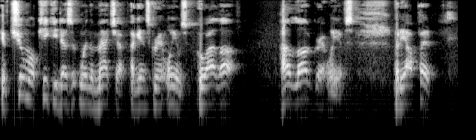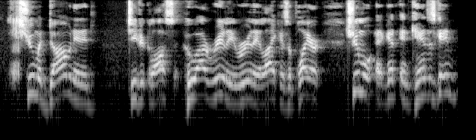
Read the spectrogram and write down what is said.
if Chuma Okeke doesn't win the matchup against Grant Williams, who I love. I love Grant Williams, but he outplayed. Chuma dominated Dedric Lawson, who I really, really like as a player. Chuma in Kansas game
